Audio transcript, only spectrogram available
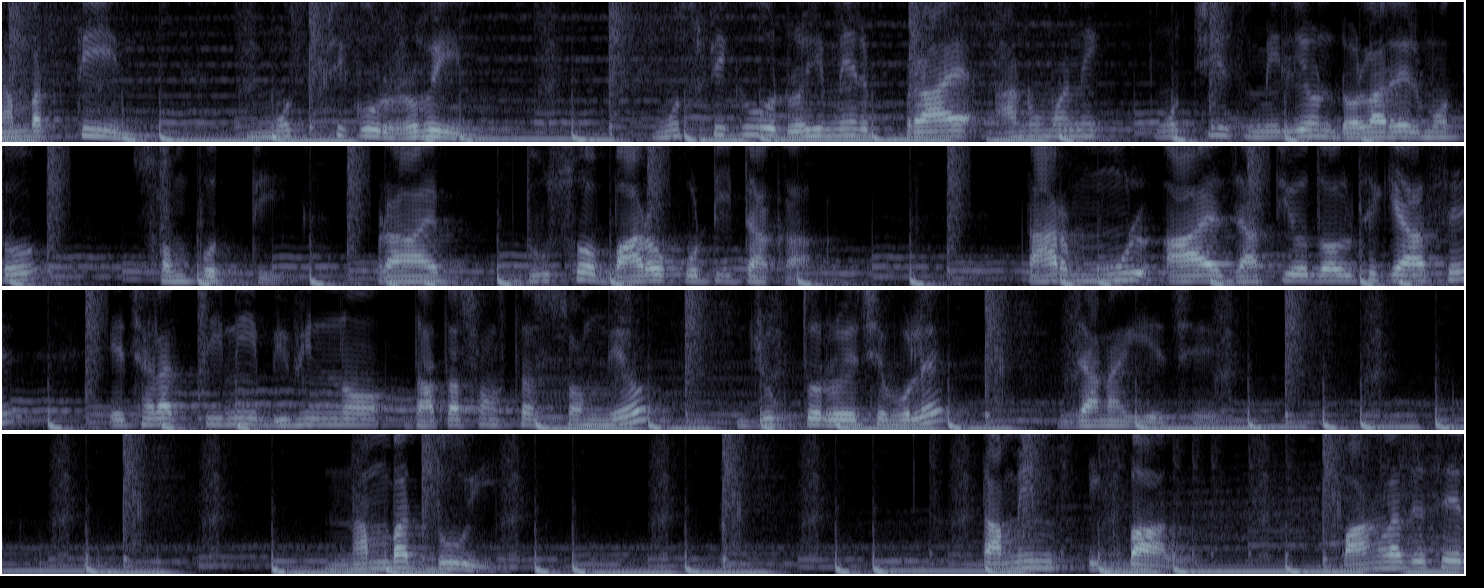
নাম্বার তিন, মুশফিকুর রহিম। মুশফিকুর রহিমের প্রায় আনুমানিক পঁচিশ মিলিয়ন ডলারের মতো সম্পত্তি, প্রায় দুশো বারো কোটি টাকা। তার মূল আয় জাতীয় দল থেকে আসে। এছাড়া তিনি বিভিন্ন দাতা সংস্থার সঙ্গেও যুক্ত রয়েছে বলে জানা গিয়েছে। নাম্বার দুই, তামিম ইকবাল। বাংলাদেশের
